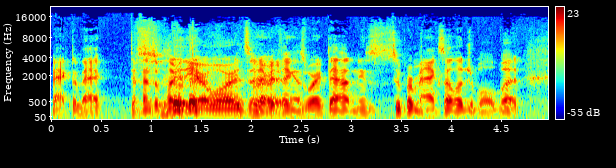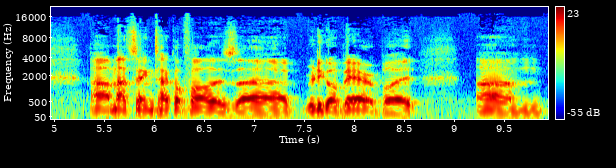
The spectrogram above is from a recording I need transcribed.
back to back Defensive Player of the Year awards, and Right. everything has worked out, and he's super max eligible. But uh, I'm not saying Taco Fall is uh, Rudy Gobert, but um,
